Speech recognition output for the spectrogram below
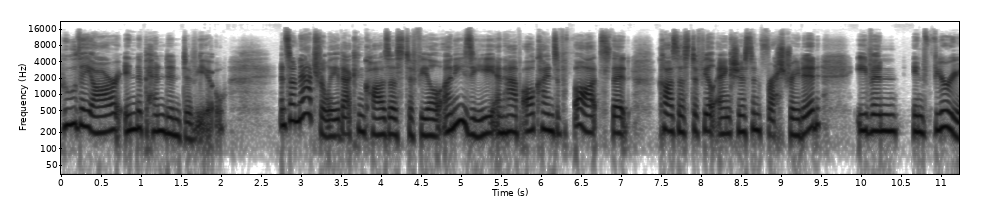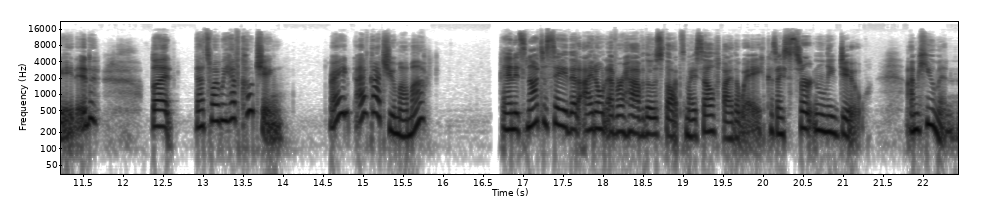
who they are independent of you. And so naturally, that can cause us to feel uneasy and have all kinds of thoughts that cause us to feel anxious and frustrated, even infuriated. But that's why we have coaching, right? I've got you, mama. And it's not to say that I don't ever have those thoughts myself, by the way, because I certainly do. I'm human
